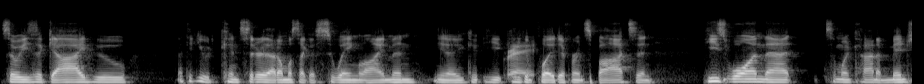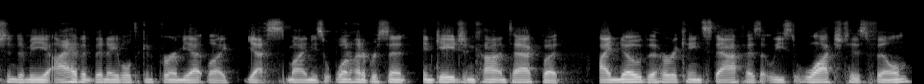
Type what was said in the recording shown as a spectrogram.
So he's a guy who I think you would consider that almost like a swing lineman. You know, you could, he, he Right. could play different spots. And he's one that someone kind of mentioned to me. I haven't been able to confirm yet. Like, yes, Miami's 100% engaged in contact, but I know the Hurricane staff has at least watched his film.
